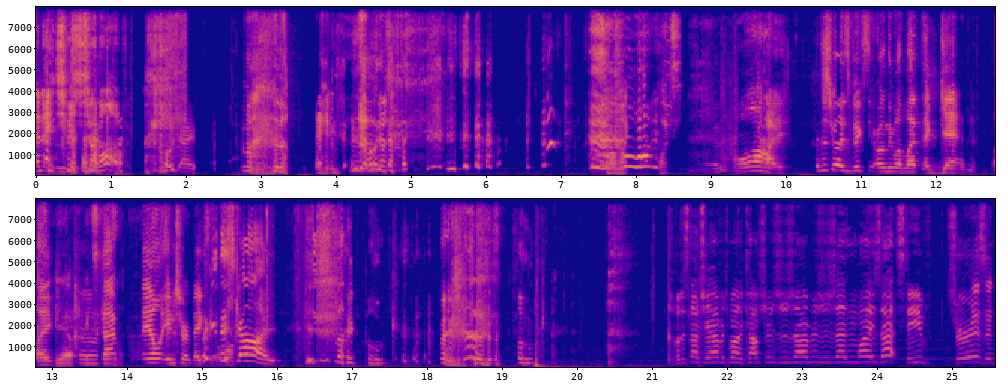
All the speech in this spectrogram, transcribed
And it just shut off. okay. the game. No, it doesn't. Oh my. What? Why? I just realized Vic's the only one left again. Like, Yeah. Uh, it's that fail intro makes Look it at this guy. He's just like poke. poke. But it's not your average body cops. It's just average. And why is that, Steve? Sure isn't.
